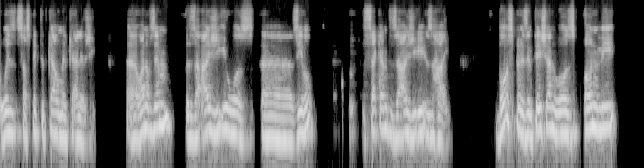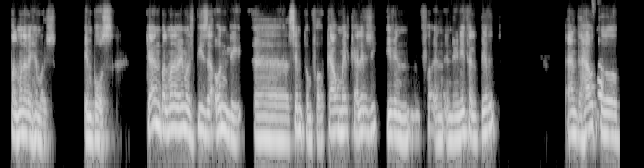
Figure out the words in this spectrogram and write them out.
with suspected cow milk allergy. one of them, the IgE was zero, Second, the IgE is high. Both presentation was only pulmonary hemorrhage in both. Can pulmonary hemorrhage be the only uh, symptom for cow milk allergy, even in, in neonatal period? And how to,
